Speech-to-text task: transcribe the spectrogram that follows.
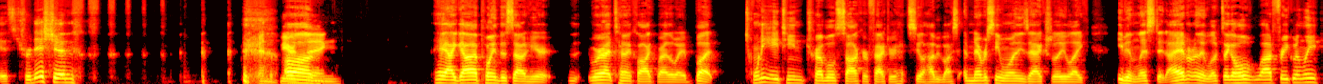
It's tradition. and the beard um, thing. Hey, I gotta point this out here. We're at 10 o'clock, by the way, but 2018 treble soccer factory seal hobby box. I've never seen one of these actually like even listed. I haven't really looked like a whole lot frequently,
